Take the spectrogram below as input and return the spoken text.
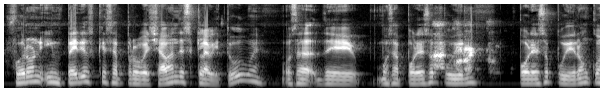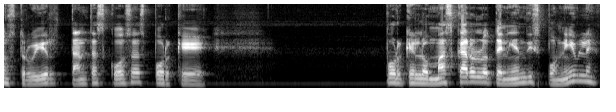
fueron imperios que se aprovechaban de esclavitud, güey. O sea, de, o sea, por eso ah, pudieron, por eso pudieron construir tantas cosas porque porque lo más caro lo tenían disponible.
